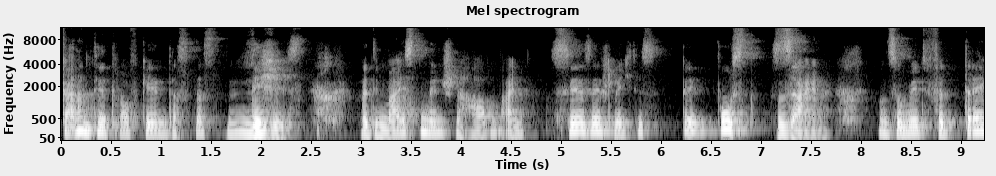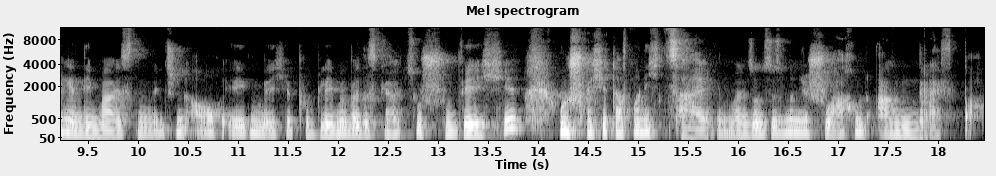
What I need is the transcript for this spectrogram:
garantiert darauf gehen, dass das nicht ist. Weil die meisten Menschen haben ein sehr, sehr schlechtes Bewusstsein. Und somit verdrängen die meisten Menschen auch irgendwelche Probleme, weil das gehört zu Schwäche. Und Schwäche darf man nicht zeigen, weil sonst ist man ja schwach und angreifbar.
